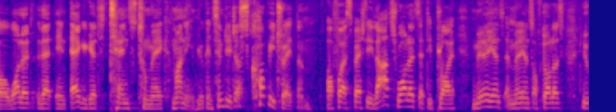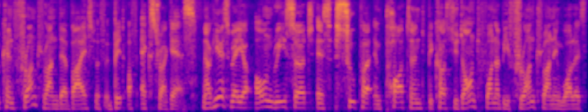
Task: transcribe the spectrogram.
or a wallet that in aggregate tends to make money. You can simply just copy trade them or for especially large wallets that deploy millions and millions of dollars, you can front run their buys with a bit of extra gas. Now here's where your own research is super important because you don't want to be front running wallets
